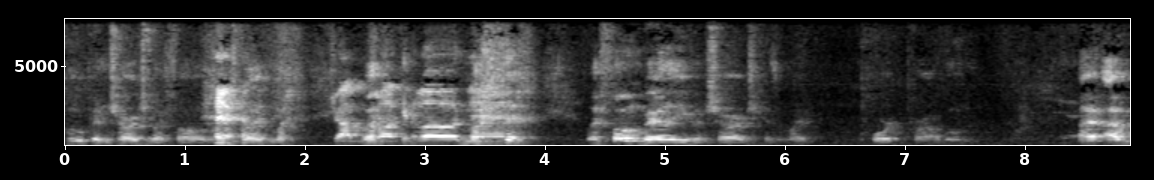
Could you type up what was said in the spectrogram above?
poop and charge my phone. Which my, my, drop a My- fucking load, my, man. my phone barely even charged because of my port problem. I, I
